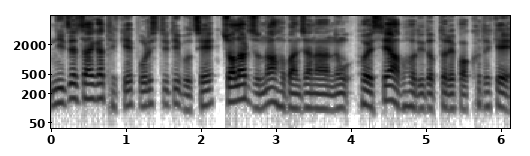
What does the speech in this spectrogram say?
নিজের জায়গা থেকে পরিস্থিতি বুঝে চলার জন্য আহ্বান জানানো হয়েছে আবহাওয়া অধিদপ্তরের পক্ষ থেকে।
